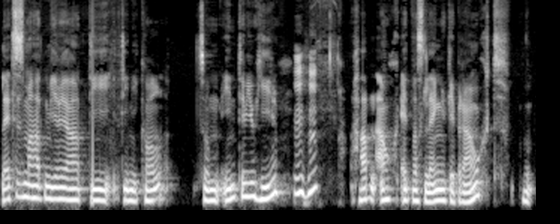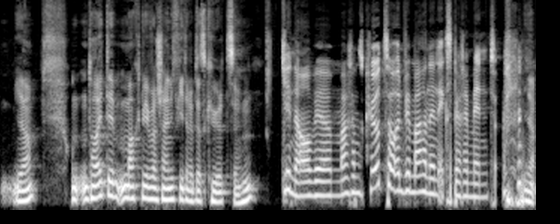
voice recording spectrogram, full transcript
Letztes Mal hatten wir ja die, die Nicole zum Interview hier, mhm. haben auch etwas länger gebraucht, ja. Und, und heute machen wir wahrscheinlich wieder etwas kürzer. Hm? Genau, wir machen es kürzer und wir machen ein Experiment. Ja.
